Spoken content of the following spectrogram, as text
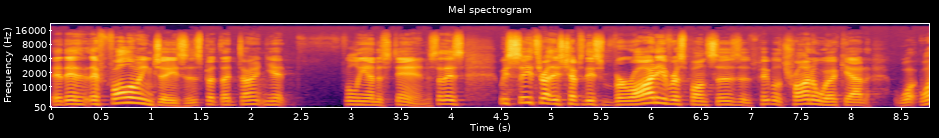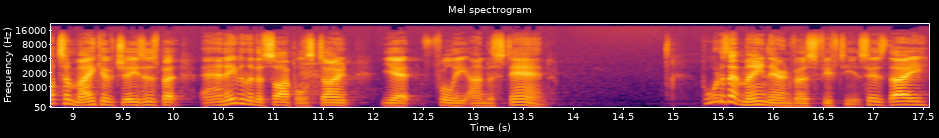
They're following Jesus, but they don't yet fully understand. So there's, we see throughout this chapter this variety of responses as people are trying to work out what, what to make of Jesus, but and even the disciples don't yet fully understand. But what does that mean there in verse 50? It says they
